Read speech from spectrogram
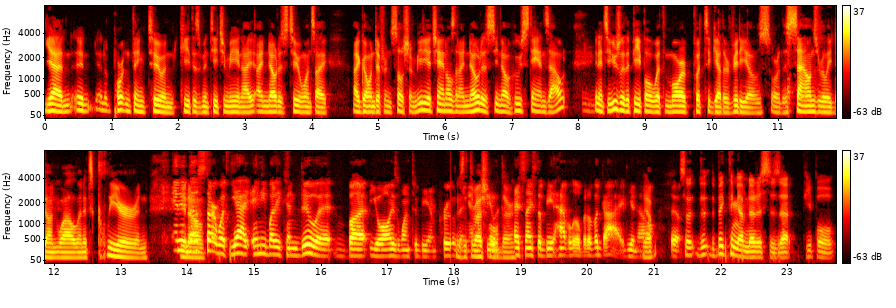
Yeah, and, and an important thing too, and Keith has been teaching me, and I, I noticed too once I I go on different social media channels and I notice, you know, who stands out. Mm-hmm. And it's usually the people with more put together videos or the sound's really done well and it's clear and And it know, does start with, yeah, anybody can do it, but you always want to be improving. There's a threshold you, there. It's nice to be have a little bit of a guide, you know. Yep. So the the big thing I've noticed is that people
